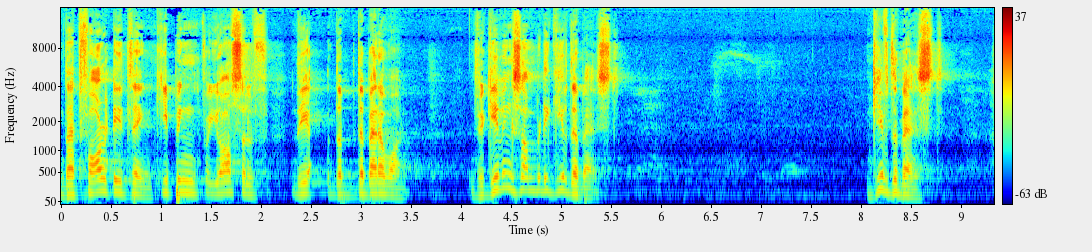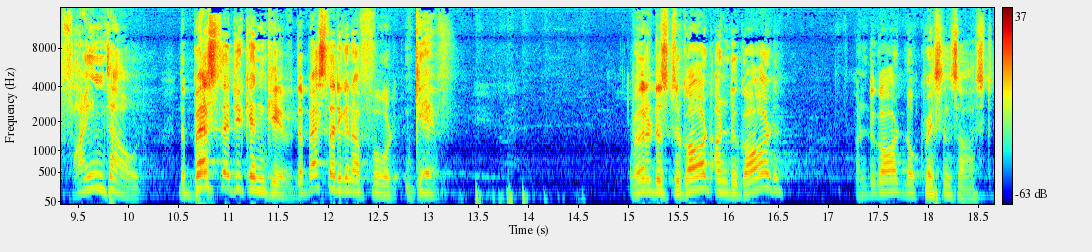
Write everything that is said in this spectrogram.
that faulty thing, keeping for yourself the, the, the better one. If you're giving somebody, give the best. Give the best. Find out the best that you can give, the best that you can afford, give. Whether it is to God, unto God, unto God, no questions asked,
